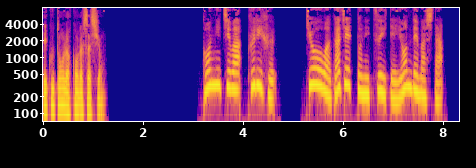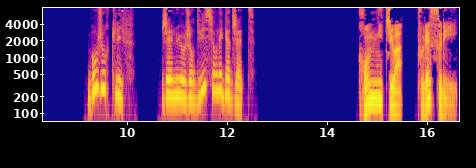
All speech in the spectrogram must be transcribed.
Écoutons leur conversation. Bonjour Cliff. J'ai lu aujourd'hui sur les gadgets. こんにちは、プレスリー。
